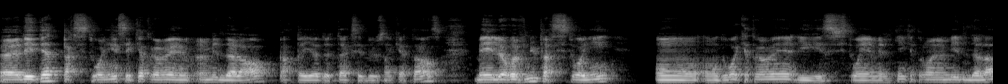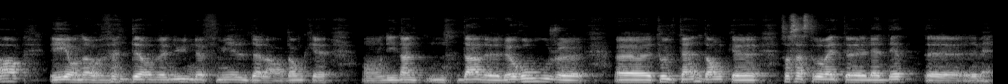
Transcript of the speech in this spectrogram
les dettes par citoyen, c'est 81 000 par payeur de taxes, c'est 214. Mais le revenu par citoyen, on, doit 80, les citoyens américains, 81 000 dollars et on a de revenus 9 000 dollars. Donc, euh, on est dans, le, dans le, rouge euh, tout le temps. Donc, euh, ça, ça se trouve être la dette, ben,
